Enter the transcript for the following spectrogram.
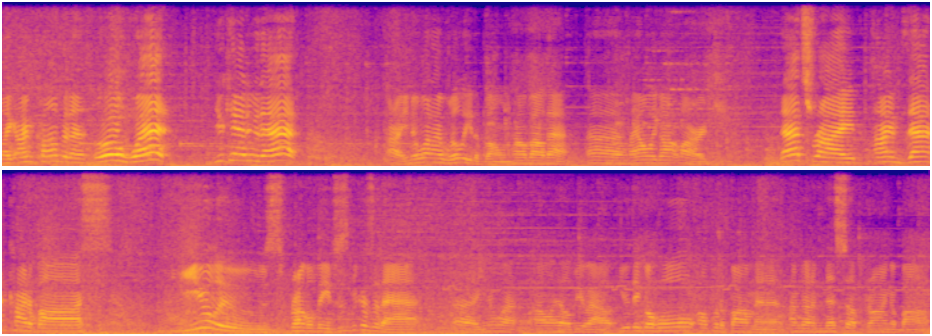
Like, I'm confident. Oh, what? You can't do that. Alright, you know what? I will eat a bone. How about that? Uh, I only got large. That's right. I'm that kind of boss. You lose, probably, just because of that. Uh, you know what? I'll help you out. You dig a hole, I'll put a bomb in it. I'm gonna mess up drawing a bomb.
